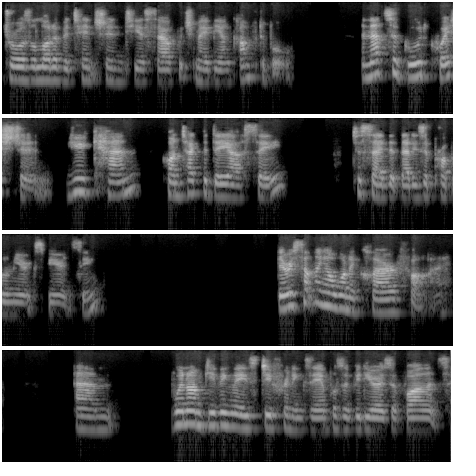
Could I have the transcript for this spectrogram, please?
draws a lot of attention to yourself, which may be uncomfortable. And that's a good question. You can contact the DRC to say that that is a problem you're experiencing. There is something I want to clarify. Um, when I'm giving these different examples of videos of violence,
